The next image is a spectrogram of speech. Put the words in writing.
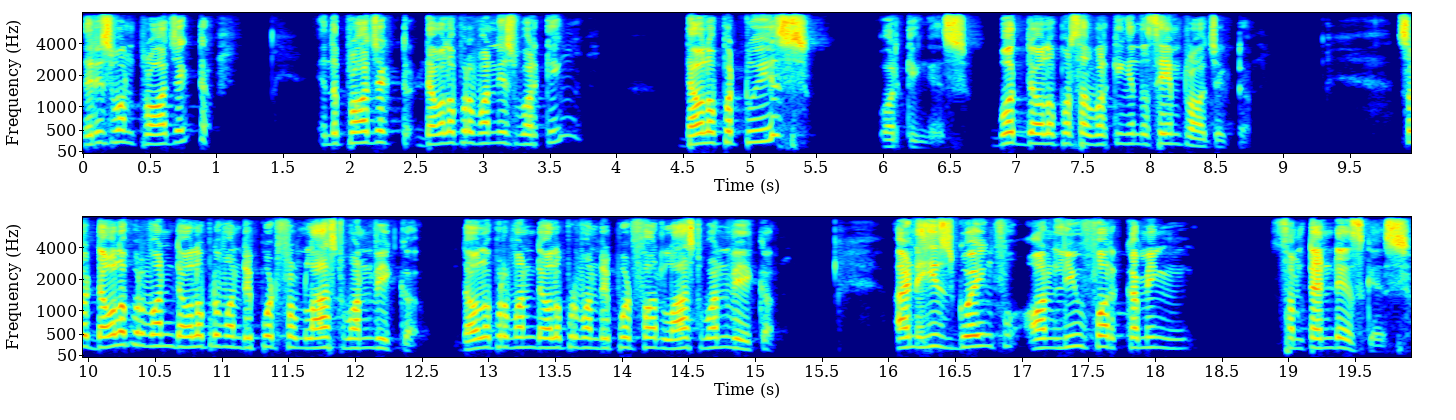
There is one project. In the project developer one is working. Developer two is working is. Both developers are working in the same project. So developer one developer one report from last one week. Developer one developer one report for last one week. And he's going on leave for coming some 10 days guys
